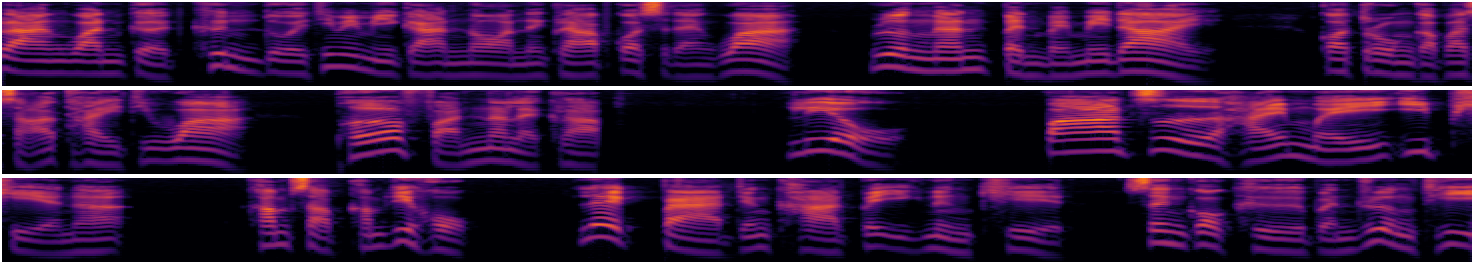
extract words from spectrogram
กลางวันเกิดขึ้นโดยที่ไม่มีการนอนนะครับ ก็แสดงว่าเรื่องนั้นเป็นไปไม่ได้ ก็ตรงกับภาษาไทยที่ว่า เพ้อฝันนั่นแหละครับเลี้ยวป้าจื้อหายเหมยอีเพียนะคำศัพท์คำที่ 6 เลข 8 ยังขาดไปอีกหนึ่งขีด ซึ่งก็คือเป็นเรื่องที่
